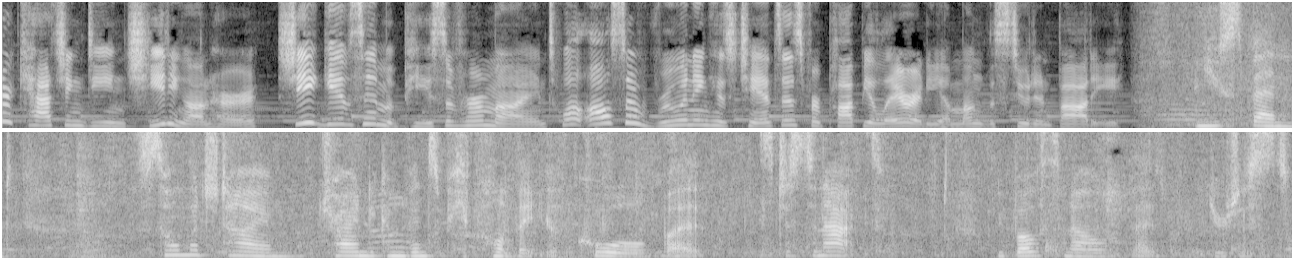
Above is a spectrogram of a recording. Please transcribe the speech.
After catching Dean cheating on her, she gives him a piece of her mind while also ruining his chances for popularity among the student body. You spend so much time trying to convince people that you're cool, but it's just an act. We both know that you're just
